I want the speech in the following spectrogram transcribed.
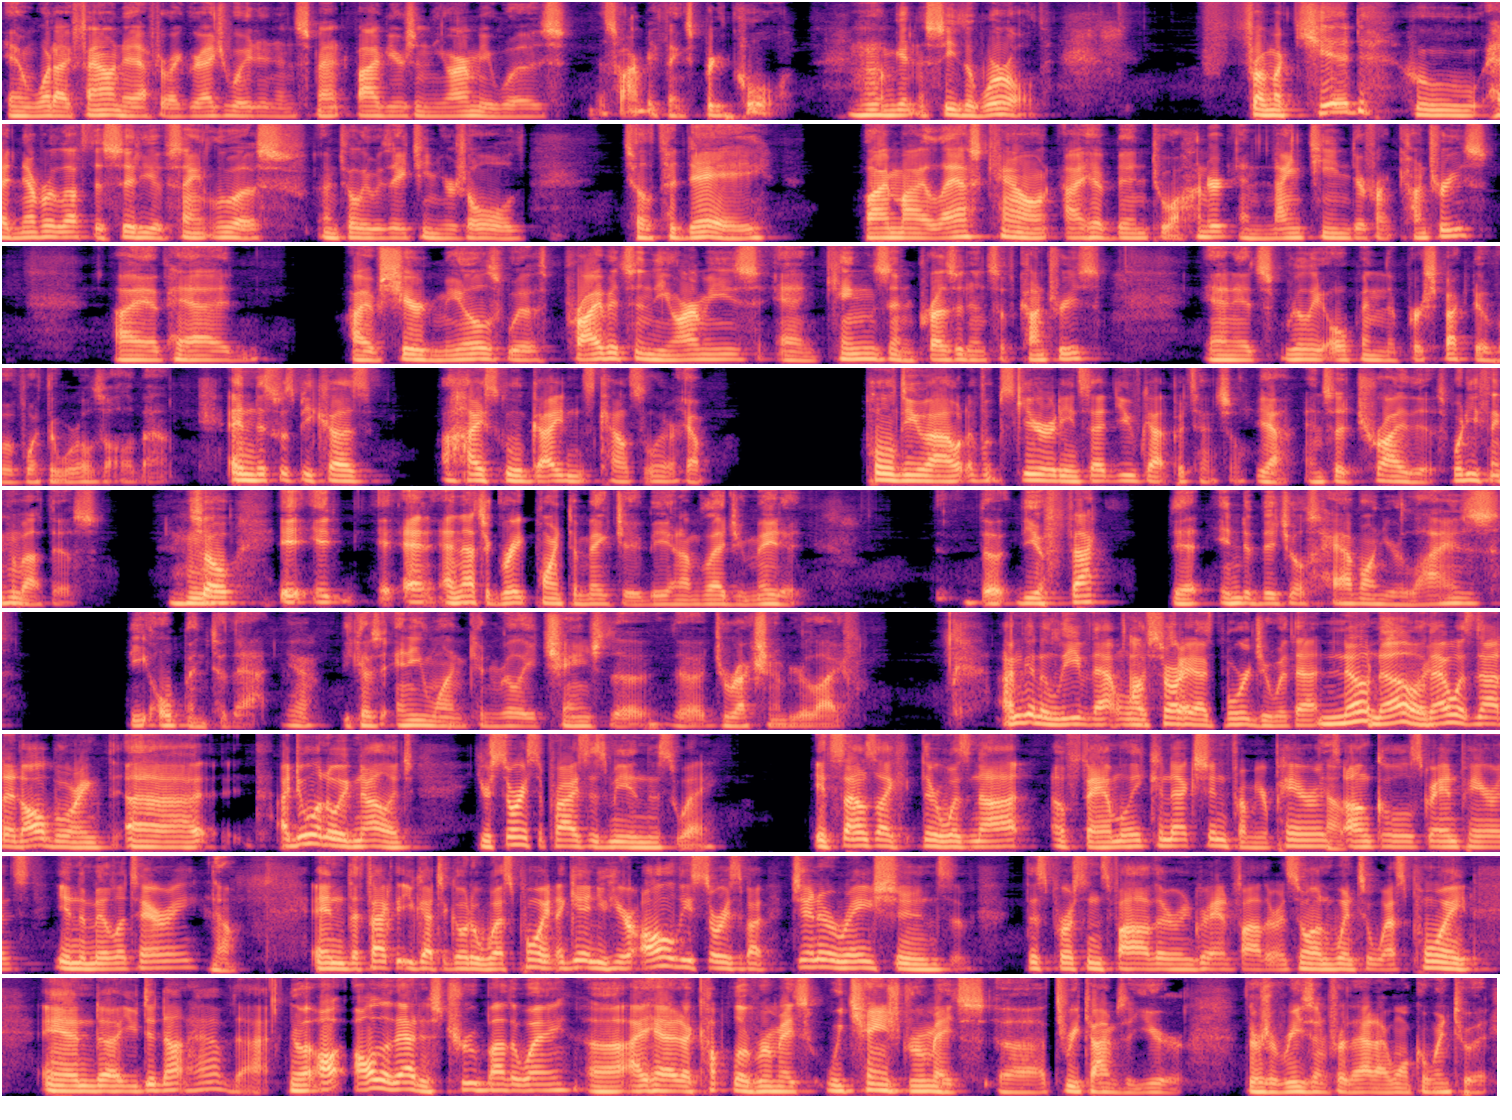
And what I found after I graduated and spent five years in the Army was this Army thing's pretty cool. Mhm. I'm getting to see the world. From a kid who had never left the city of St. Louis until he was 18 years old till today, by my last count, I have been to 119 different countries. I have had, I have shared meals with privates in the armies and kings and presidents of countries. And it's really opened the perspective of what the world's all about. And this was because a high school guidance counselor Yep. pulled you out of obscurity and said, You've got potential. Yeah. And said, try this. What do you think Mhm. about this? Mhm. So it, it, it- and, and that's a great point to make, JB, and I'm glad you made it. The the effect that individuals have on your lives, be open to that. Yeah. Because anyone can really change the the direction of your life. I'm going to leave that one. I'm sorry I bored you with that. No, no, Sorry. that was not at all boring. Uh, I do want to acknowledge your story surprises me in this way. It sounds like there was not a family connection from your parents, No. uncles, grandparents in the military. No. And the fact that you got to go to West Point, again, you hear all these stories about generations of this person's father and grandfather and so on went to West Point, and uh, you did not have that. You know, all, all of that is true, by the way. Uh, I had a couple of roommates. We changed roommates uh, three times a year. There's a reason for that. I won't go into it.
